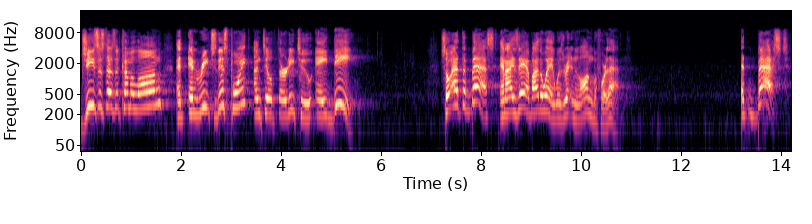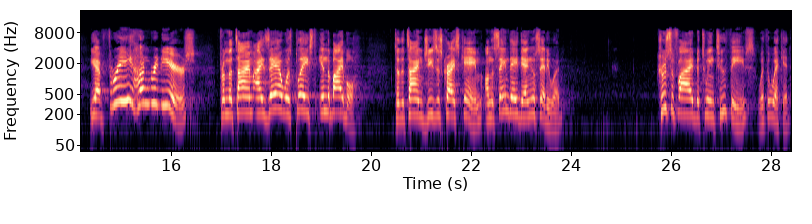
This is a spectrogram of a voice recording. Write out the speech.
Jesus doesn't come along and, and reach this point until 32 AD. So, at the best, and Isaiah, by the way, was written long before that. At best, you have 300 years from the time Isaiah was placed in the Bible to the time Jesus Christ came on the same day Daniel said he would, crucified between two thieves with the wicked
